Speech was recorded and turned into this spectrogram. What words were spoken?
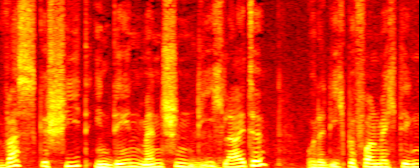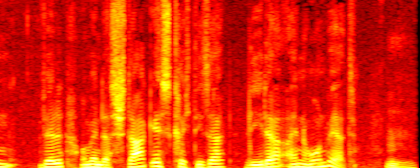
was geschieht in den Menschen, die ich leite oder die ich bevollmächtigen will. Und wenn das stark ist, kriegt dieser Leader einen hohen Wert. Mhm.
